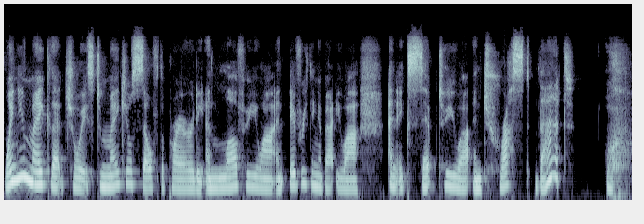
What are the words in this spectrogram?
when you make that choice to make yourself the priority and love who you are and everything about you are and accept who you are and trust that, oh,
